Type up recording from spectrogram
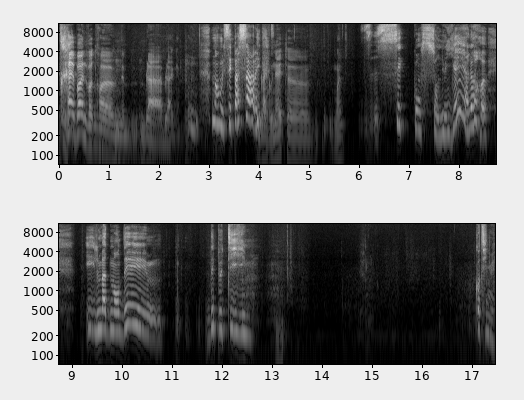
très bonne votre euh, bla- blague. Non, mais c'est pas ça, mais... Blagounette. euh, ouais. c'est qu'on s'ennuyait, alors euh, il m'a demandé euh, des petits... Continuez.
